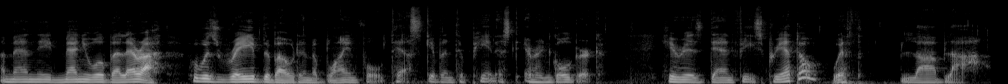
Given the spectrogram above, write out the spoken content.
a man named Manuel Valera, who was raved about in a blindfold test given to pianist Aaron Goldberg. Here is Dafnis Prieto with Blah Blah.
